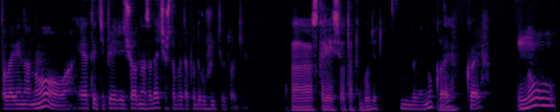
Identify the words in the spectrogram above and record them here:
половина нового, и это теперь еще одна задача, чтобы это подружить в итоге. э, скорее всего, так и будет. Блин, ну кайф, Да. кайф. Ну,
